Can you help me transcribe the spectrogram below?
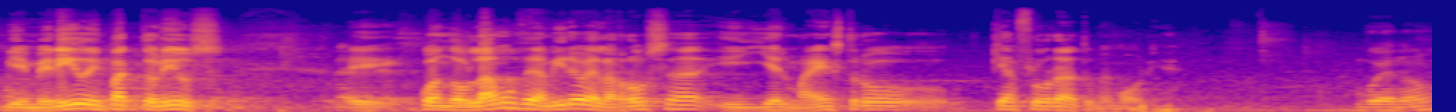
Bienvenido a Impacto News. Eh, cuando hablamos de Amira de la Rosa y el maestro, ¿qué aflora a tu memoria? Bueno,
